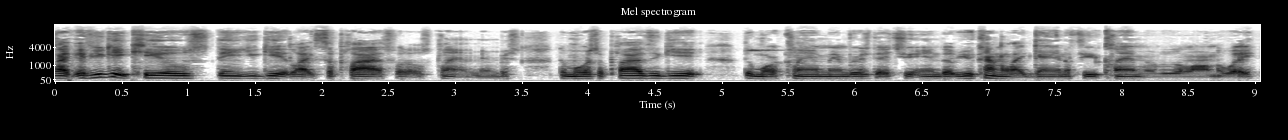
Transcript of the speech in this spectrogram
like if you get kills then you get like supplies for those clan members. The more supplies you get the more clan members that you end up you kind of like gain a few clan members along the way.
